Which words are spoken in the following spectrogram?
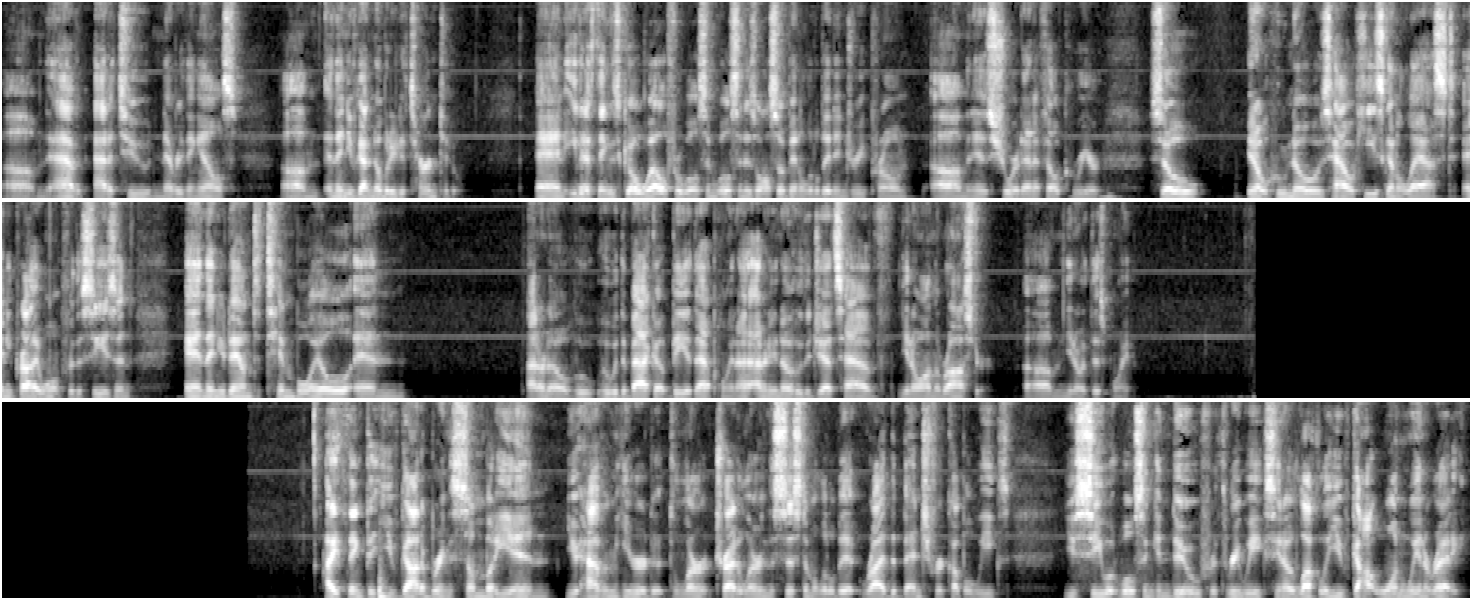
um, attitude and everything else. Um, and then you've got nobody to turn to. And even if things go well for Wilson, Wilson has also been a little bit injury prone um, in his short NFL career. So, you know, who knows how he's going to last, and he probably won't for the season. And then you're down to Tim Boyle and I don't know who who would the backup be at that point. I, I don't even know who the Jets have, you know, on the roster. Um, you know, at this point. I think that you've got to bring somebody in. You have him here to, to learn, try to learn the system a little bit, ride the bench for a couple weeks. You see what Wilson can do for three weeks. You know, luckily you've got one win already,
